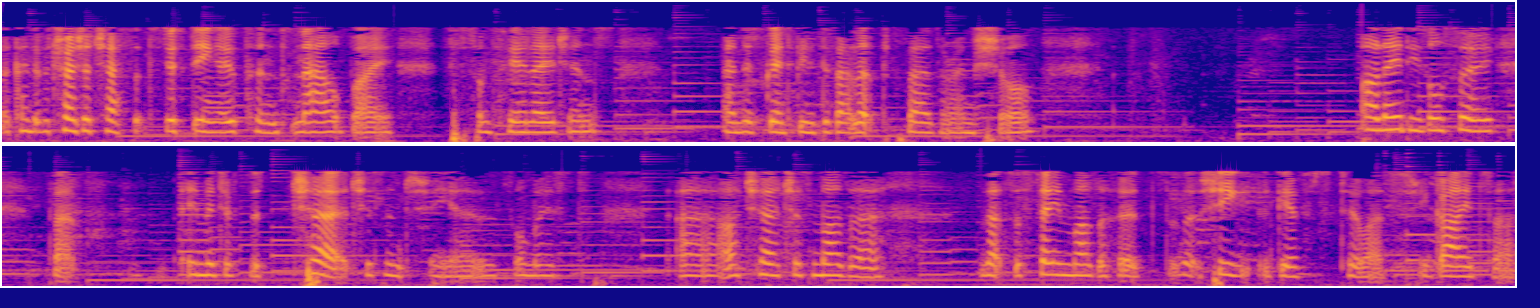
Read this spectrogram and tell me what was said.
a kind of a treasure chest that's just being opened now by some theologians and is going to be developed further, I'm sure. Our Lady's also that image of the church, isn't she? Uh, it's almost uh, our church as mother. That's the same motherhood that she gives to us. She guides us.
